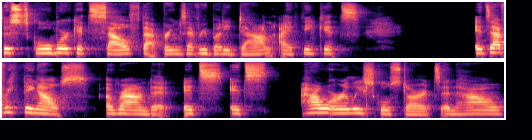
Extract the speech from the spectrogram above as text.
the schoolwork itself that brings everybody down i think it's it's everything else around it. It's it's how early school starts and how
